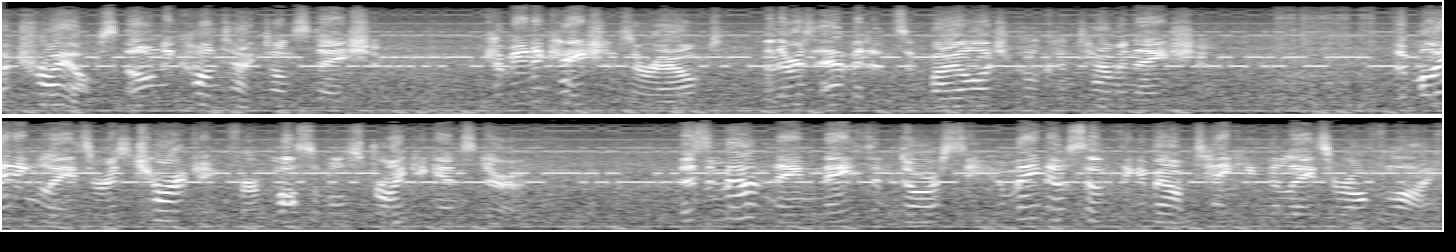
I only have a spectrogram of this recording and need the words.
Are Triop's only contact on station. Communications are out, and there is evidence of biological contamination. The mining laser is charging for a possible strike against Earth. There's a man named Nathan D'Arcy who may know something about taking the laser offline.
